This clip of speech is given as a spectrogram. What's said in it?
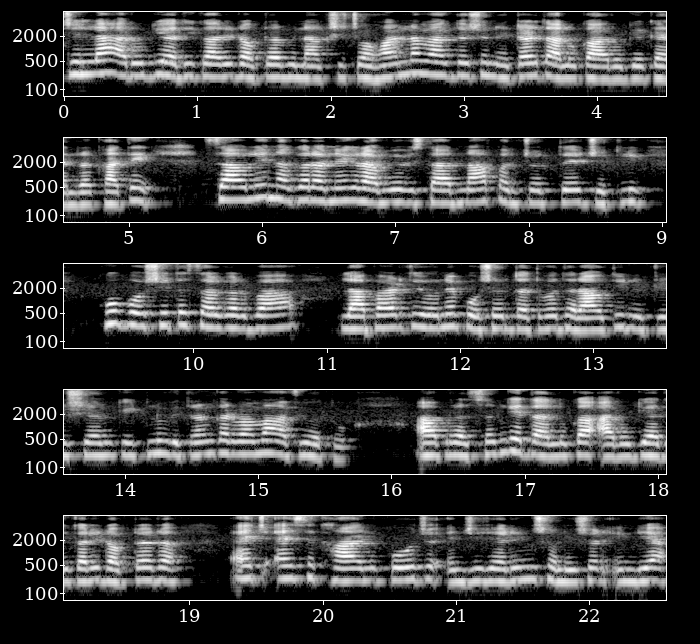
જિલ્લા આરોગ્ય અધિકારી ડૉક્ટર મીનાક્ષી ચૌહાણના માર્ગદર્શન હેઠળ તાલુકા આરોગ્ય કેન્દ્ર ખાતે સાવલી નગર અને ગ્રામ્ય વિસ્તારના પંચોતેર જેટલી કુપોષિત સગર્ભા લાભાર્થીઓને પોષણ તત્વ ધરાવતી ન્યુટ્રિશન કીટનું વિતરણ કરવામાં આવ્યું હતું. આ પ્રસંગે તાલુકા આરોગ્ય અધિકારી doctor H S Khan, coach engineering solution India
